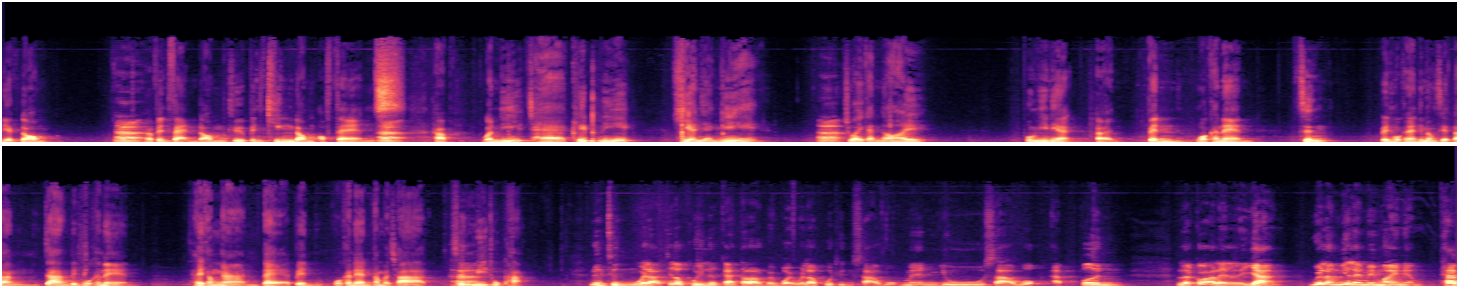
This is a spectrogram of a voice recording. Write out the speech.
เรียกด้อมฮะเอ่อเป็นแฟนด้อมคือเป็น Kingdom of Fans อ่าครับวันนี้แชร์คลิปนี้เขียนอย่างนี้ฮะช่วยกันหน่อย พวกนี้เนี่ยเอ่อเป็นหัวคะแนน ซึ่งเป็นหัวคะแนนที่ไม่ต้องเสียตังค์จ้างเป็นหัวคะแนน ให้ทำงาน แต่เป็นหัวคะแนนธรรมชาติ ซึ่งมีทุกพัก นึกถึงเวลาที่เราคุยเรื่องการตลาดบ่อยๆ เวลาพูดถึงสาวกแมนยูสาวกแอปเปิลแล้วก็อะไรหลายๆอย่าง เวลามีอะไรใหม่ๆเนี่ยแทบ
